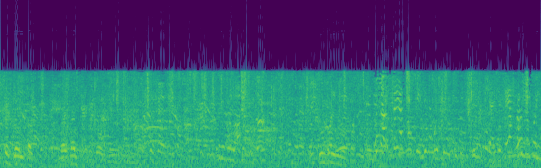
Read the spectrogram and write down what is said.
что дом так, майданчик дом. Ну, там стоят ваши единомышленники, общайтесь, а я просто боюсь.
